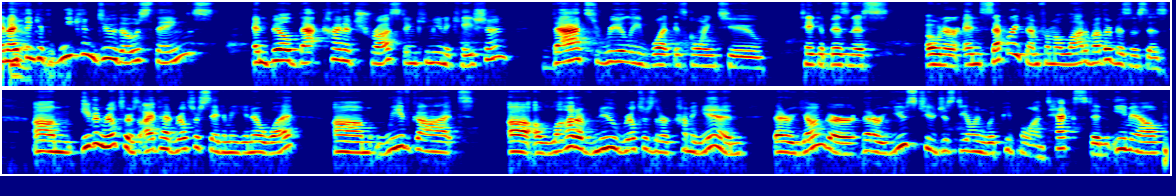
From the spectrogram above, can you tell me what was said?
And I think if we can do those things and build that kind of trust and communication, that's really what is going to take a business owner and separate them from a lot of other businesses. Um, even realtors, I've had realtors say to me, you know what? Um, we've got uh, a lot of new realtors that are coming in that are younger that are used to just dealing with people on text and email,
